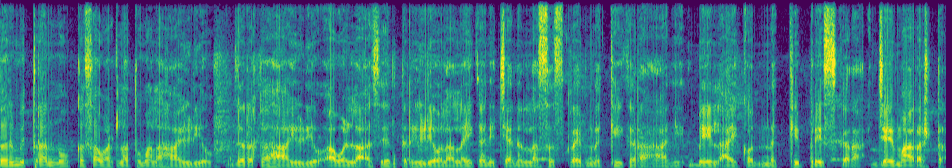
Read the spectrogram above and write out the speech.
तर मित्रांनो कसा वाटला तुम्हाला हा व्हिडिओ? जर का हा व्हिडिओ आवडला असेल तर व्हिडिओला लाईक आणि चॅनलला सबस्क्राईब नक्की करा आणि बेल आयकॉन नक्की प्रेस करा. जय महाराष्ट्र.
